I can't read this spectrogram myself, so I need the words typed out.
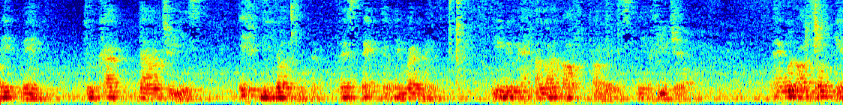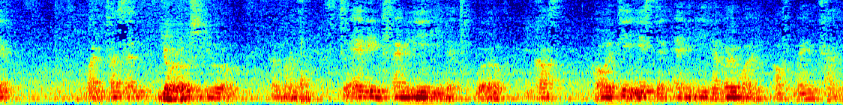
I would forbid men to cut down trees. If we don't respect the environment, we will have a lot of problems in the future. I would also get 1,000 Euros. euro a month to every family in the world because poverty is the enemy number one of mankind.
